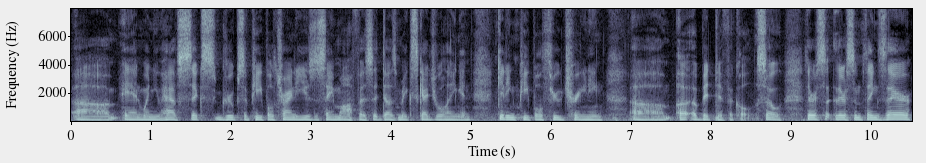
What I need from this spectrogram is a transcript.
Um, and when you have six groups of people trying to use the same office, it does make scheduling and getting people through training um, a, a bit difficult. So there's there's some things there.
